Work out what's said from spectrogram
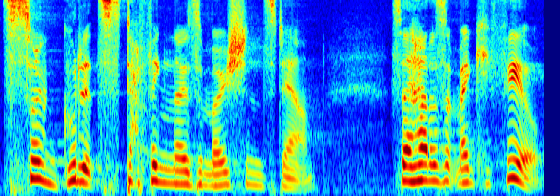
so good at stuffing those emotions down. So, how does it make you feel?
